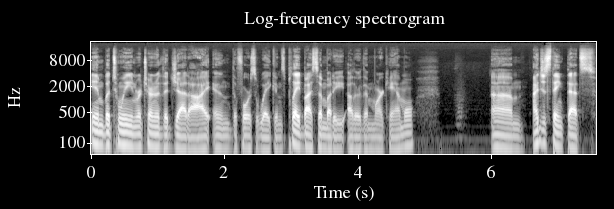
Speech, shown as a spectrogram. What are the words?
in between Return of the Jedi and The Force Awakens, played by somebody other than Mark Hamill. Um, I just think that's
